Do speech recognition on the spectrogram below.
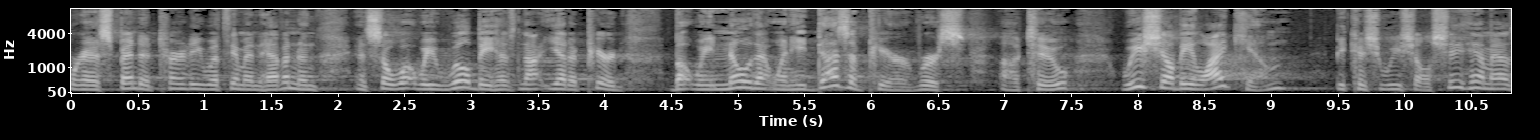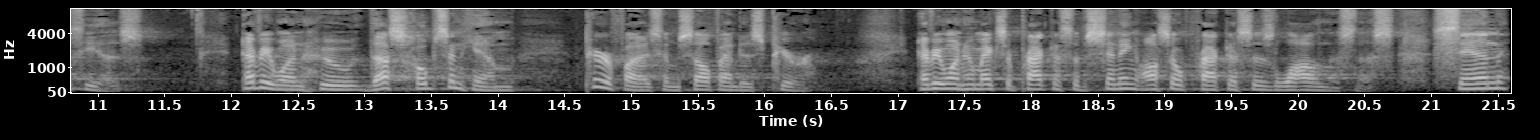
We're going to spend eternity with Him in heaven. And, and so what we will be has not yet appeared. But we know that when He does appear, verse uh, 2, we shall be like Him because we shall see Him as He is. Everyone who thus hopes in Him purifies himself and is pure. Everyone who makes a practice of sinning also practices lawlessness. Sin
